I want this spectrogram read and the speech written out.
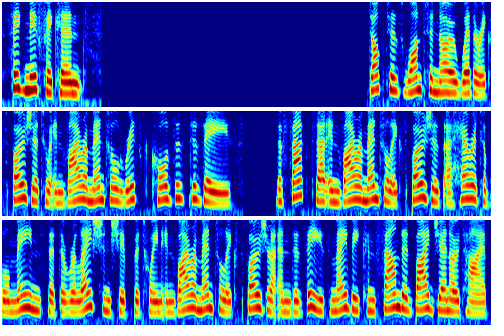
Significance Doctors want to know whether exposure to environmental risk causes disease. The fact that environmental exposures are heritable means that the relationship between environmental exposure and disease may be confounded by genotype.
